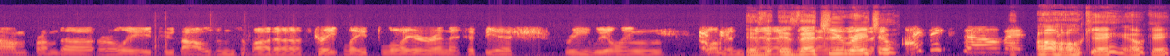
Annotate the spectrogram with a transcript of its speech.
sitcom from the early 2000s about a straight-laced lawyer and a hippie-ish, freewheeling woman. Is And- is that and- you, and- Rachel? I think so, but Oh, okay, okay.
